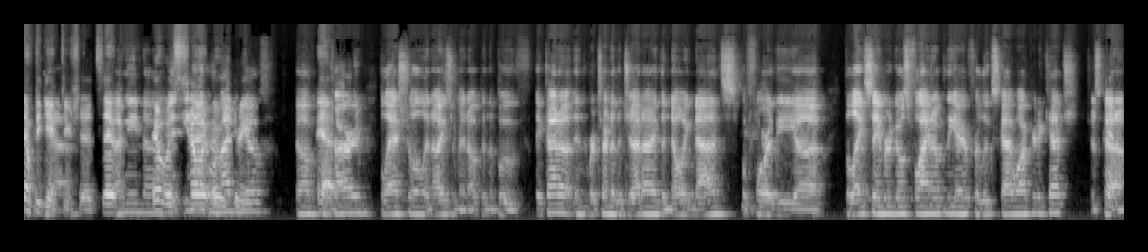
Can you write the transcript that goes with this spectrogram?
Nobody gave yeah. two shits. It, I mean, uh, it was you know what reminded me of um, yeah. Pickard, Blashill, and Yzerman up in the booth. It kind of in Return of the Jedi, the knowing nods before the uh, the lightsaber goes flying up in the air for Luke Skywalker to catch. Just kind of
